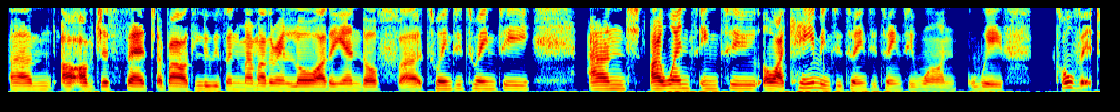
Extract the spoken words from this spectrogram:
Um, I've just said about losing my mother in law at the end of uh, 2020, and I went into, or I came into 2021 with COVID.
